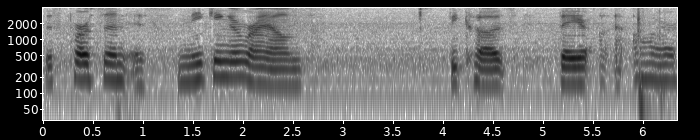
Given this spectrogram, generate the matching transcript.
This person is sneaking around because they are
